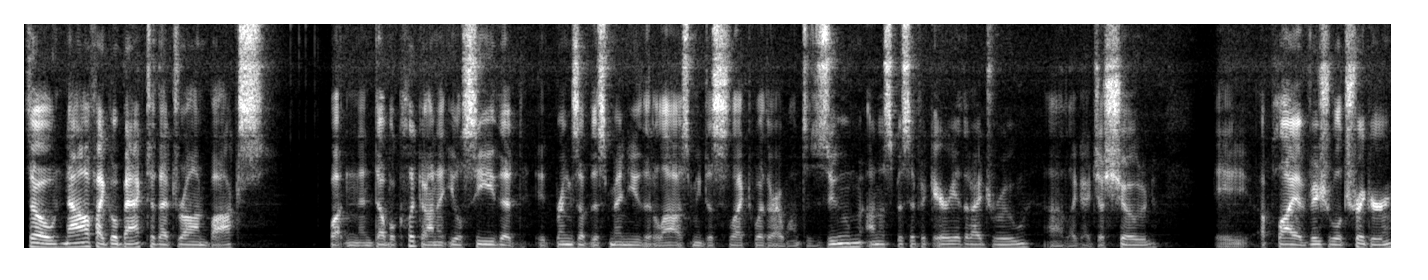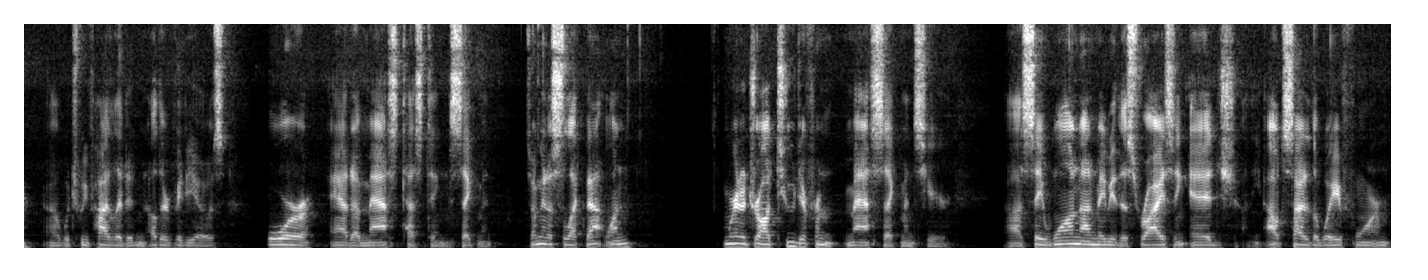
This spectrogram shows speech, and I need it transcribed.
So now if I go back to that draw on box button and double click on it, you'll see that it brings up this menu that allows me to select whether I want to zoom on a specific area that I drew, uh, like I just showed, a, apply a visual trigger, uh, which we've highlighted in other videos, or add a mask testing segment. So I'm going to select that one. We're going to draw two different mask segments here uh, say one on maybe this rising edge on the outside of the waveform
